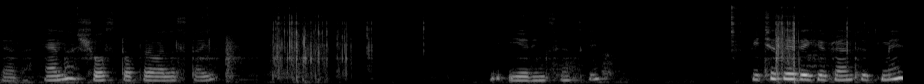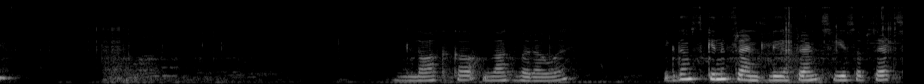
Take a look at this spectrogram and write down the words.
प्यारा, है ना? शो स्टॉपर वाला स्टाइल इयरिंग्स हैं इसके। पीछे से देखिए फ्रेंड्स इसमें। लाख का, लाख भरा हुआ है। एकदम स्किन फ्रेंडली है फ्रेंड्स, ये सब सेट्स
